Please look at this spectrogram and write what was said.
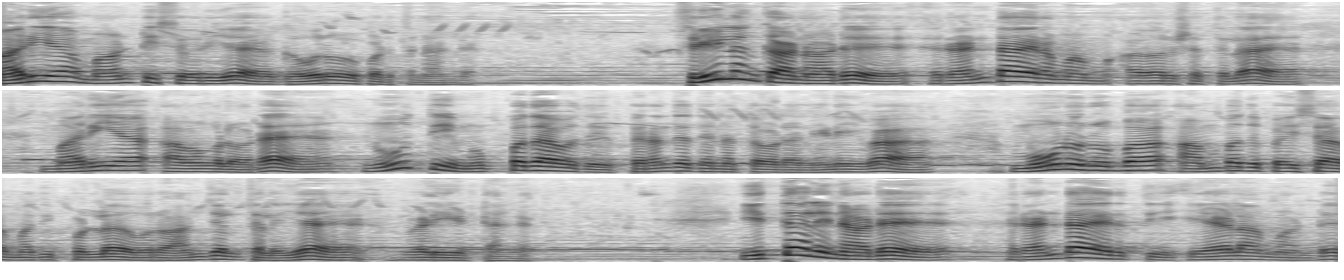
மரியா மாண்டிசோரியை கௌரவப்படுத்தினாங்க. ஸ்ரீலங்கா நாடு ரெண்டாயிரமாம் வருஷத்தில் மரியா அவங்களோட நூற்றி முப்பதாவது பிறந்த தினத்தோட நினைவாக மூணு ரூபாய் ஐம்பது பைசா மதிப்புள்ள ஒரு அஞ்சல் தலையை வெளியிட்டாங்க. இத்தாலி நாடு ரெண்டாயிரத்தி ஏழாம் ஆண்டு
